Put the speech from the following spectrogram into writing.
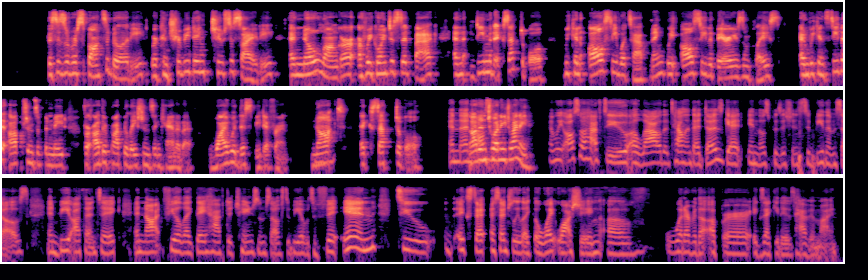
this is a responsibility. We're contributing to society, and no longer are we going to sit back and deem it acceptable. We can all see what's happening, we all see the barriers in place, and we can see that options have been made for other populations in Canada. Why would this be different? Not acceptable. And then not also, in 2020. And we also have to allow the talent that does get in those positions to be themselves and be authentic and not feel like they have to change themselves to be able to fit in to ex- essentially like the whitewashing of whatever the upper executives have in mind.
